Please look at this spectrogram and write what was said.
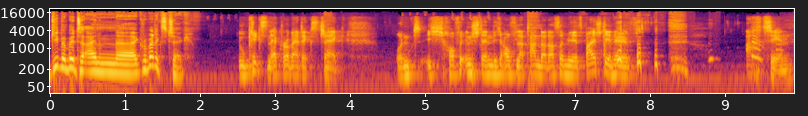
gib mir bitte einen äh, Acrobatics-Check. Du kriegst einen Acrobatics-Check. Und ich hoffe inständig auf Latanda, dass er mir jetzt beistehen hilft. 18.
